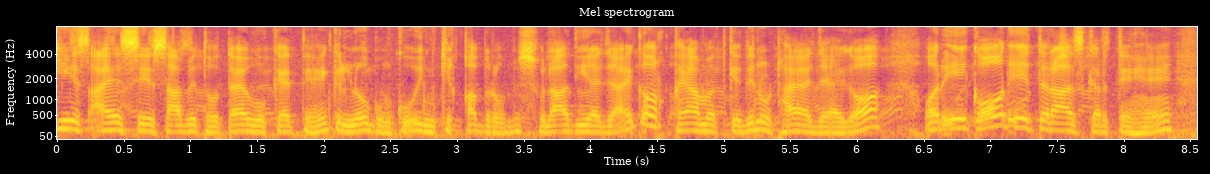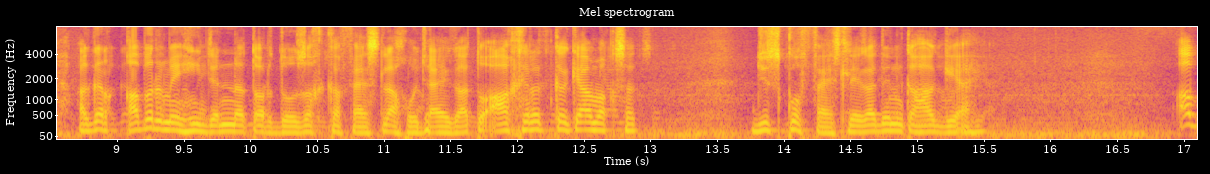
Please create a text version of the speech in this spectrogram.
لیے اس آیت سے ثابت ہوتا ہے، وہ کہتے ہیں کہ لوگوں کو ان کی قبروں میں سلا دیا جائے گا اور قیامت کے دن اٹھایا جائے گا اور ایک اور اعتراض کرتے ہیں، اگر قبر میں ہی جنت اور دوزخ کا فیصلہ ہو جائے گا تو آخرت کا کیا مقصد؟ جس کو فیصلے کا دن کہا گیا ہے۔ اب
